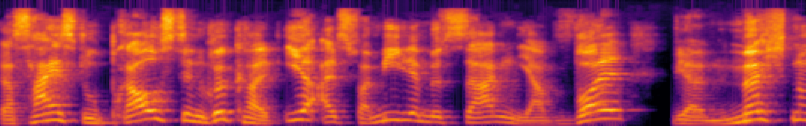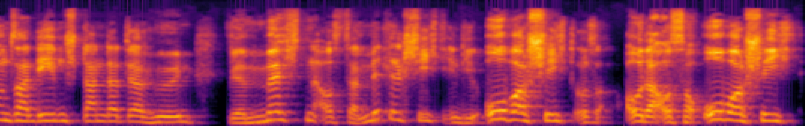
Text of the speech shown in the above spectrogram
Das heißt, du brauchst den Rückhalt. Ihr als Familie müsst sagen, jawohl, wir möchten unseren Lebensstandard erhöhen. Wir möchten aus der Mittelschicht in die Oberschicht oder aus der Oberschicht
